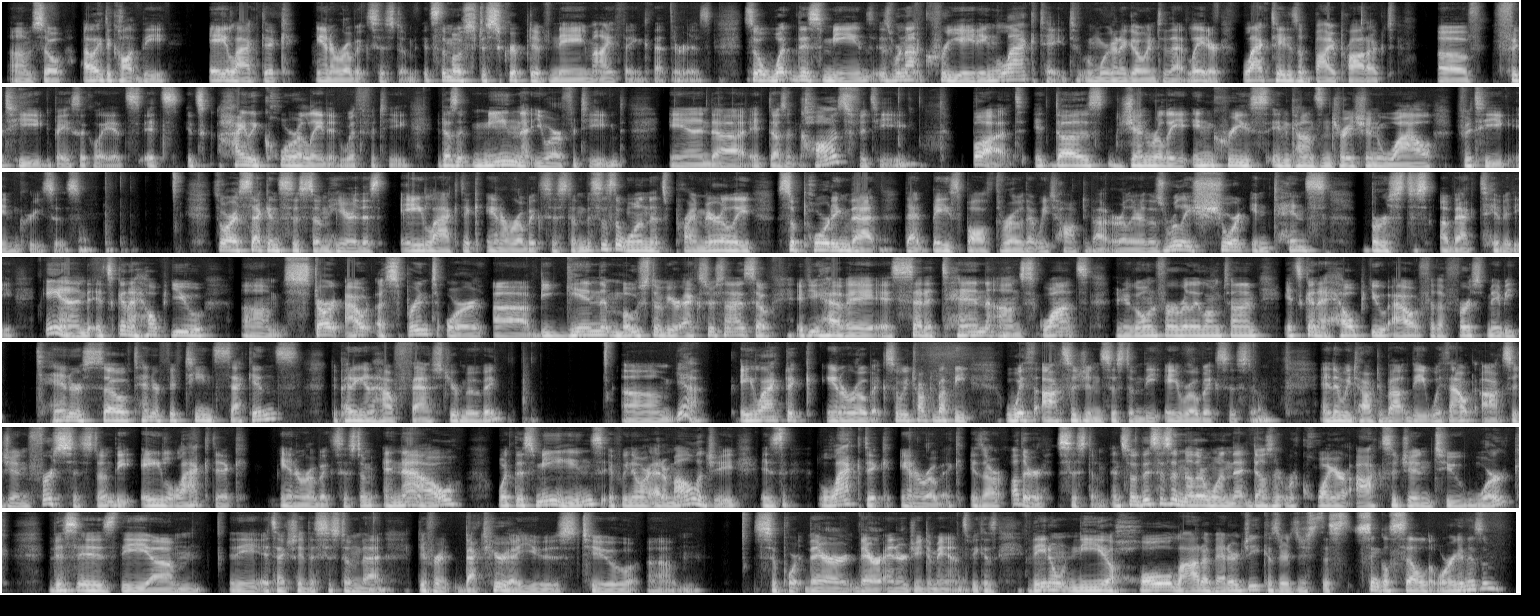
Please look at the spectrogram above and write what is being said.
Um, so I like to call it the alactic anaerobic system. It's the most descriptive name I think that there is. So what this means is we're not creating lactate, and we're going to go into that later. Lactate is a byproduct of fatigue basically it's it's it's highly correlated with fatigue it doesn't mean that you are fatigued and uh, it doesn't cause fatigue but it does generally increase in concentration while fatigue increases. So our second system here, this alactic anaerobic system, this is the one that's primarily supporting that, that baseball throw that we talked about earlier, those really short, intense bursts of activity. And it's gonna help you um, start out a sprint or uh, begin most of your exercise. So if you have a, a, set of 10 on squats and you're going for a really long time, it's going to help you out for the first maybe 10 or so, 10 or 15 seconds, depending on how fast you're moving. Um, yeah, alactic anaerobic. So we talked about the with oxygen system, the aerobic system. And then we talked about the without oxygen first system, the alactic anaerobic system. And now what this means, if we know our etymology, is lactic anaerobic is our other system. And so this is another one that doesn't require oxygen to work. This is the, um, the it's actually the system that different bacteria use to um, support their their energy demands because they don't need a whole lot of energy because they're just this single-celled organism.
